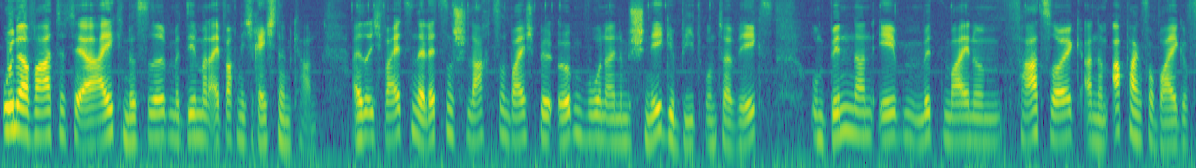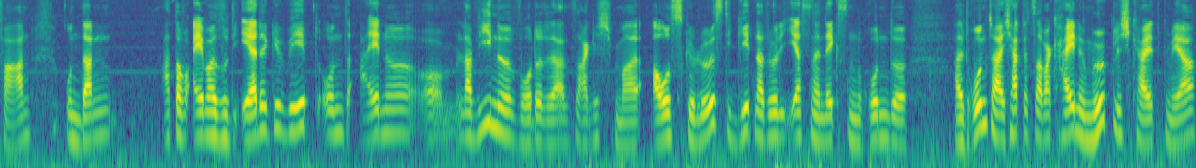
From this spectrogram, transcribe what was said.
unerwartete Ereignisse, mit denen man einfach nicht rechnen kann. Also ich war jetzt in der letzten Schlacht zum Beispiel irgendwo in einem Schneegebiet unterwegs und bin dann eben mit meinem Fahrzeug an einem Abhang vorbeigefahren und dann hat auf einmal so die Erde gewebt und eine ähm, Lawine wurde da, sag ich mal, ausgelöst. Die geht natürlich erst in der nächsten Runde halt runter. Ich hatte jetzt aber keine Möglichkeit mehr,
